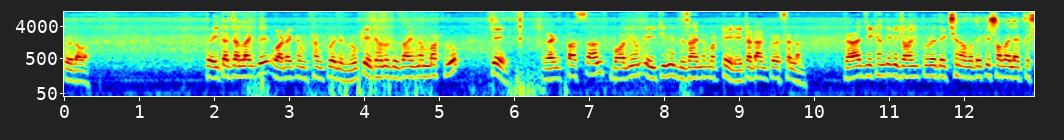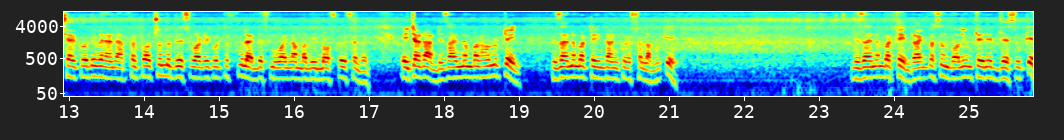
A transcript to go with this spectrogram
করে দেওয়া। তো এইটা যা লাগবে অর্ডার কনফার্ম করে নেবেন ওকে এটা হলো ডিজাইন নাম্বার হলো টেন র্যাঙ্ক পার্সেন্ট ভলিউম এইটিনের ডিজাইন নাম্বার টেন এটা ডান করে ফেললাম। যারা যেখান থেকে জয়েন করে দেখছেন, আমাদেরকে সবাই লাইভটা শেয়ার করে দেবেন অ্যান্ড আপনার পছন্দ ড্রেস অর্ডার করতে ফুল অ্যাড্রেস মোবাইল নাম্বার দিয়ে বক্স করে ফেলবেন। এইটা ডান ডিজাইন নাম্বার হলো ten design number ten done করে ফেললাম ওকে ডিজাইন নাম্বার টেন র্যাঙ্ক পার্সেন্ট ভলিউম টেনের ড্রেস ওকে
